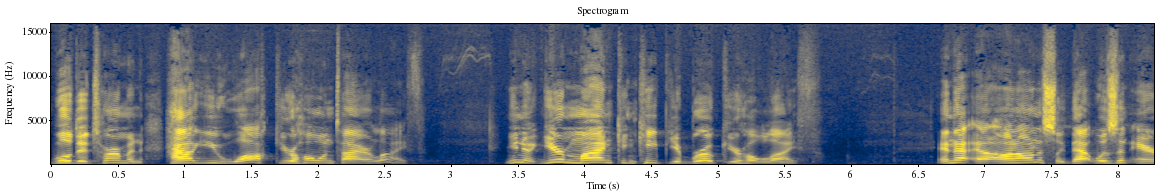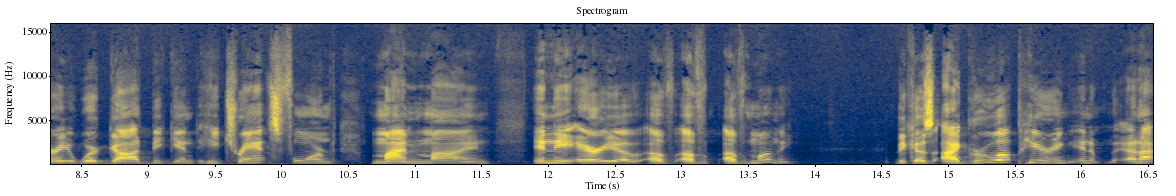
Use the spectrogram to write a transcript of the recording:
will determine how you walk your whole entire life. You know, your mind can keep you broke your whole life. And, that, uh, and honestly, that was an area where God began, He transformed my mind in the area of, of, of money. Because I grew up hearing, and, and I,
